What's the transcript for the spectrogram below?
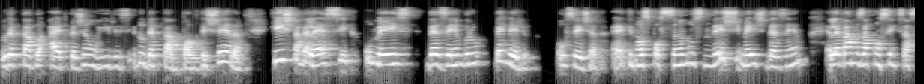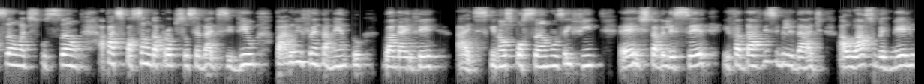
do deputado, à época, Jean Willis, e do deputado Paulo Teixeira, que estabelece o mês dezembro vermelho. Ou seja, é que nós possamos, neste mês de dezembro, levarmos a conscientização, a discussão, a participação da própria sociedade civil para o enfrentamento do HIV AIDS, que nós possamos, enfim, é, estabelecer e dar visibilidade ao laço vermelho,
